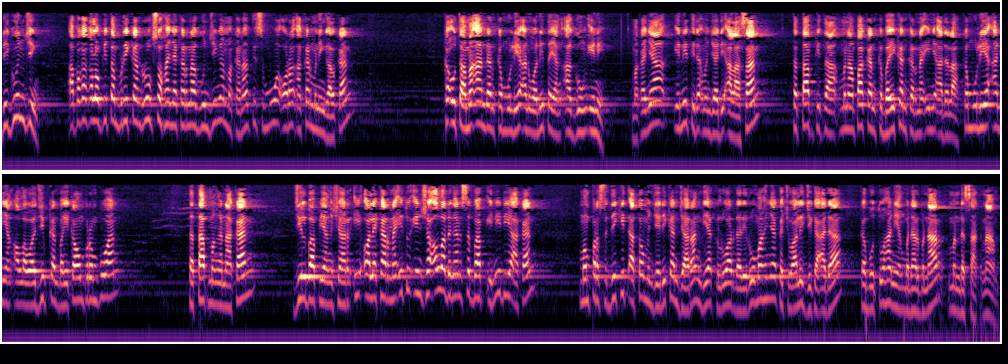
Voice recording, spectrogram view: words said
Digunjing, Apakah kalau kita berikan rukhsah hanya karena gunjingan maka nanti semua orang akan meninggalkan keutamaan dan kemuliaan wanita yang agung ini. Makanya ini tidak menjadi alasan tetap kita menampakkan kebaikan karena ini adalah kemuliaan yang Allah wajibkan bagi kaum perempuan. Tetap mengenakan jilbab yang syar'i. Oleh karena itu insya Allah dengan sebab ini dia akan mempersedikit atau menjadikan jarang dia keluar dari rumahnya kecuali jika ada kebutuhan yang benar-benar mendesak. Nah.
